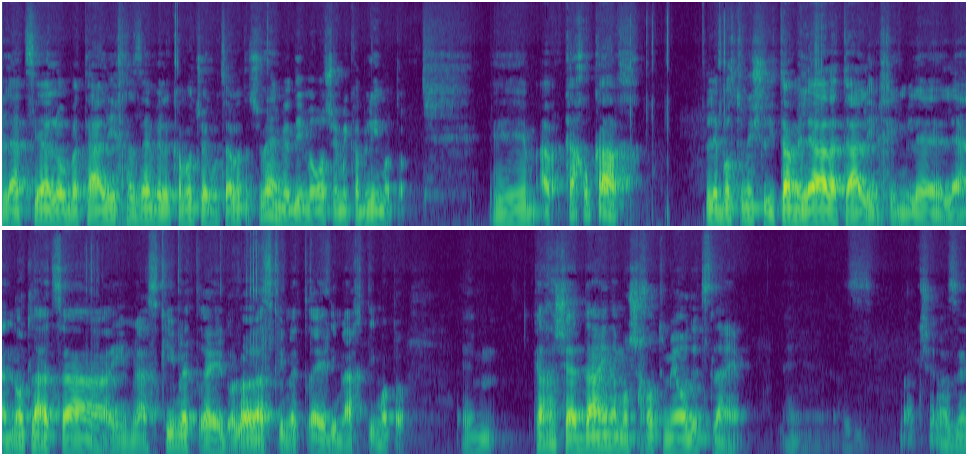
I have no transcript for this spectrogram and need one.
להציע לו בתהליך הזה ולקוות שהקבוצה לא תשווה, הם יודעים מראש שהם מקבלים אותו. כך או כך, לבוסטון יש שליטה מלאה על התהליך, אם להיענות להצעה, אם להסכים לטרייד או לא להסכים לטרייד, אם להחתים אותו, ככה שעדיין המושכות מאוד אצלהם. אז בהקשר הזה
